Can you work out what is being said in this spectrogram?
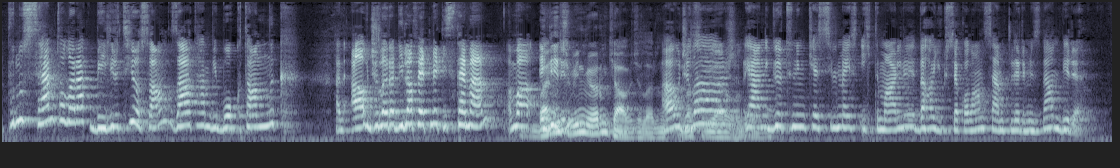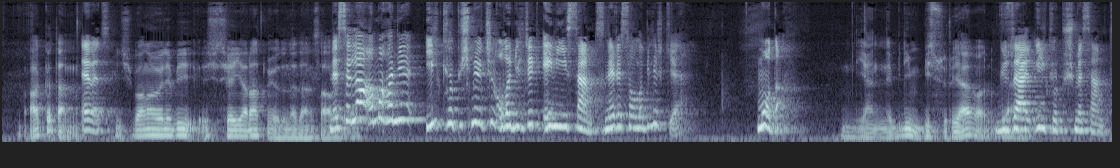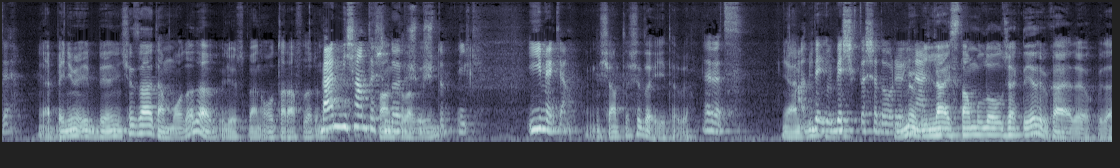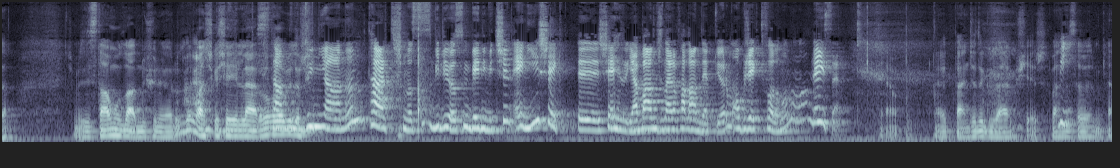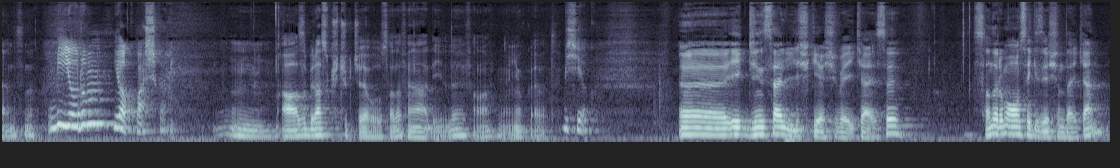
bunu semt olarak belirtiyorsan zaten bir boktanlık. Hani avcılara bir laf etmek istemem ama ben ederim. hiç bilmiyorum ki avcıların Avcılar yani götünün kesilme ihtimali daha yüksek olan semtlerimizden biri. Hakikaten mi? Evet. Hiç bana öyle bir şey yaratmıyordu nedense. abi. Mesela ama hani ilk köpüşme için olabilecek en iyi semt neresi olabilir ki? Moda. Yani ne bileyim bir sürü yer var. Güzel ilk öpüşme semti. Yani, ya benim benim için zaten moda da biliyorsun ben o tarafların. Ben Nişantaşı'nda öpüşmüştüm ilk. İyi mekan. Nişantaşı da iyi tabii. Evet. Yani Be- Beşiktaş'a doğru bilmiyorum iner. illa İstanbul'da olacak diye de bir kaide yok bir de. Şimdi İstanbul'dan düşünüyoruz da başka şehirlerde İstanbul olabilir. dünyanın tartışmasız biliyorsun benim için en iyi şey, e, şehri. Yabancılara falan da hep diyorum. Objektif olamam ama neyse. Evet bence de güzel bir şehir. Ben Bir- de severim kendisini. Bir yorum yok başka. Hmm, Ağzı biraz küçükçe olsa da fena değildi falan. Yani yok evet. Bir şey yok. Ee, ilk cinsel ilişki yaşı ve hikayesi. Sanırım 18 yaşındayken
